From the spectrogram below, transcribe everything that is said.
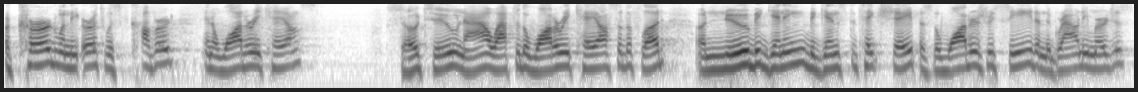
occurred when the earth was covered in a watery chaos. So, too, now, after the watery chaos of the flood, a new beginning begins to take shape as the waters recede and the ground emerges.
